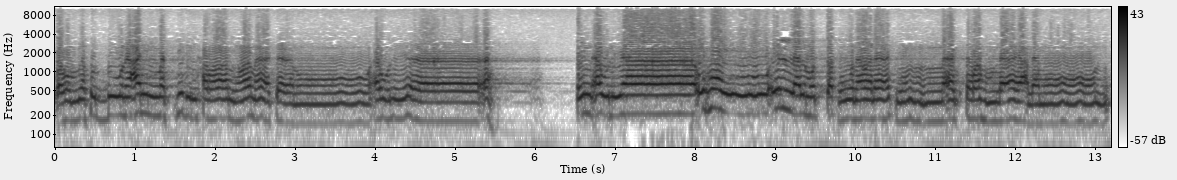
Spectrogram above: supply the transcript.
وهم يصدون عن المسجد الحرام وما كانوا أولياءه. إن أولياؤه إلا المتقون ولكن أكثرهم لا يعلمون.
